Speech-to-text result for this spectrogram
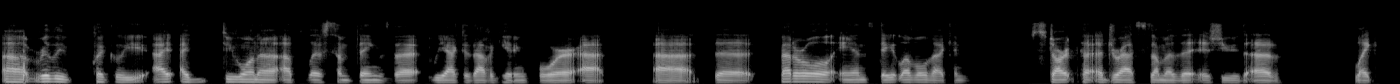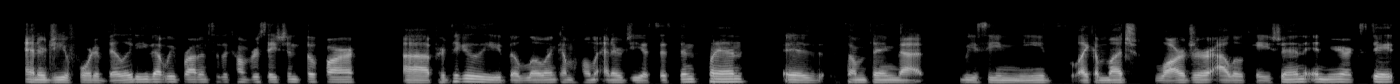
Uh, really quickly, I, I do want to uplift some things that WE ACT is advocating for at uh, the federal and state level that can start to address some of the issues of like energy affordability that we brought into the conversation so far. Uh, particularly the low income home energy assistance plan is something that we see needs like a much larger allocation in New York State.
